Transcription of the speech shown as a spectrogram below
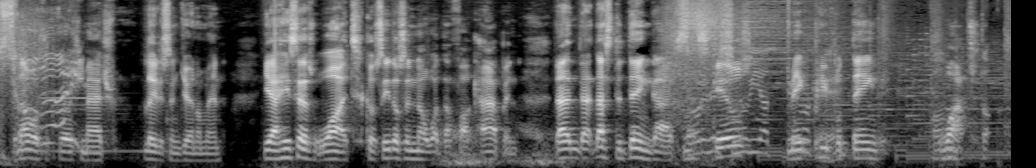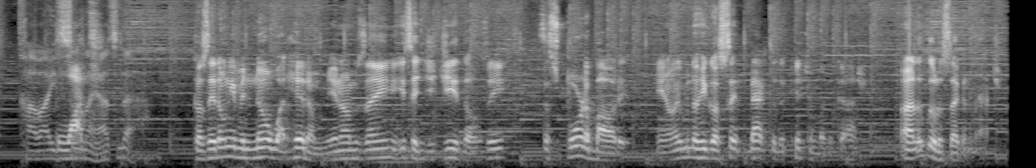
So that was the first match, ladies and gentlemen. Yeah, he says what, because he doesn't know what the fuck happened. That, that That's the thing, guys. My skills make people think, what? What? Because they don't even know what hit him, you know what I'm saying? He said GG though, see? It's a sport about it. You know, even though he goes sent back to the kitchen, but gosh. Alright, let's go to the second match.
